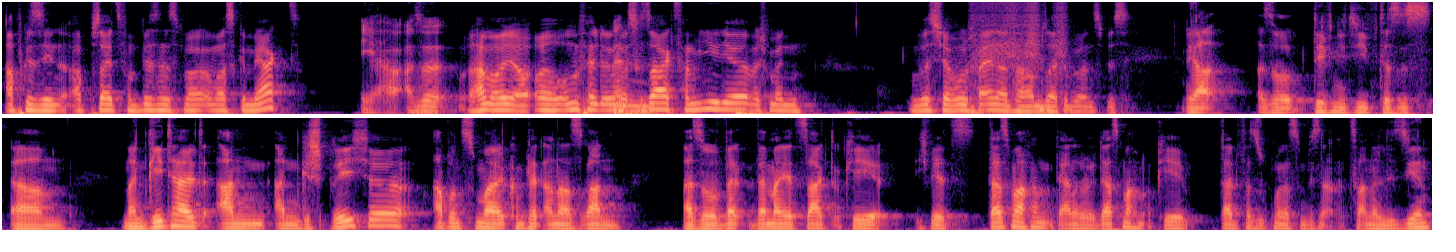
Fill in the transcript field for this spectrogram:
abgesehen, abseits vom Business, mal irgendwas gemerkt? ja, also Oder haben euer, eure Umfeld irgendwas Wenn- gesagt? Familie? Ich meine, du wirst dich ja wohl verändert haben, seit du bei uns bist. Ja, also definitiv. Das ist, ähm, man geht halt an, an Gespräche ab und zu mal komplett anders ran. Also wenn, wenn man jetzt sagt, okay, ich will jetzt das machen, der andere will das machen, okay, dann versucht man das ein bisschen zu analysieren.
